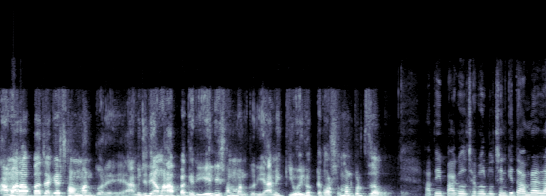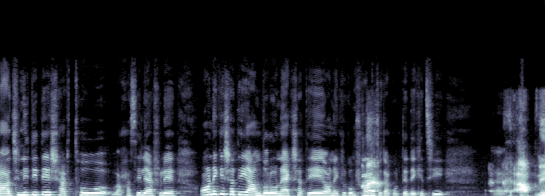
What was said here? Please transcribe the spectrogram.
আমার আব্বা যাকে সম্মান করে আমি যদি আমার আব্বাকে রিয়েলি সম্মান করি আমি কি ওই লোকটাকে অসম্মান করতে যাব? আপনি পাগল ছাগল বলছেন কিন্তু আমরা রাজনীতিতে স্বার্থ হাসিলে আসলে অনেকের সাথে আন্দোলন একসাথে অনেক রকম সমঝোতা করতে দেখেছি। আপনি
